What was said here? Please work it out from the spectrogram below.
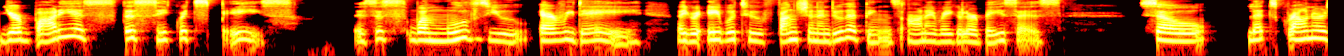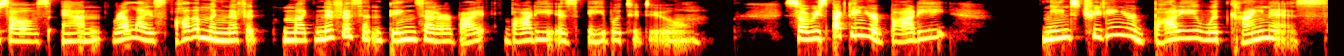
your body is this sacred space. This is what moves you every day, that you're able to function and do the things on a regular basis. So let's ground ourselves and realize all the magnific- magnificent things that our bi- body is able to do. So, respecting your body means treating your body with kindness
